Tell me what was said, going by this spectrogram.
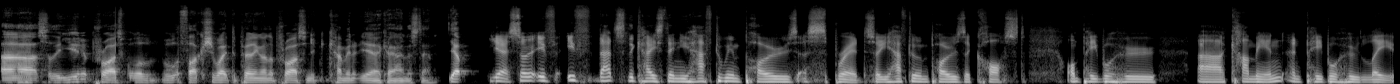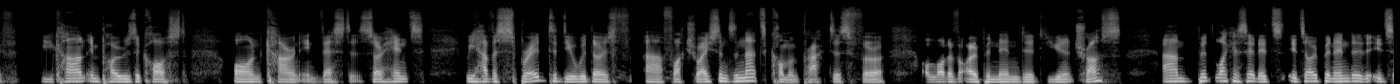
Uh, so the unit price will, will fluctuate depending on the price, and you can come in. At, yeah, okay, I understand. Yep. Yeah, so if if that's the case, then you have to impose a spread. So you have to impose a cost on people who uh, come in and people who leave you can't impose a cost on current investors. So, hence, we have a spread to deal with those uh, fluctuations, and that's common practice for a lot of open-ended unit trusts. Um, but like I said, it's it's open-ended. It's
